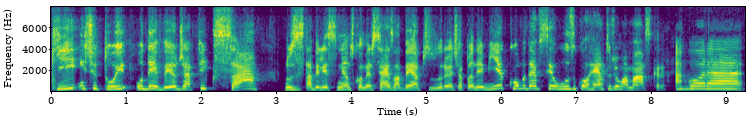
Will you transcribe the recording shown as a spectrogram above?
que institui o dever de afixar nos estabelecimentos comerciais abertos durante a pandemia, como deve ser o uso correto de uma máscara. Agora,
